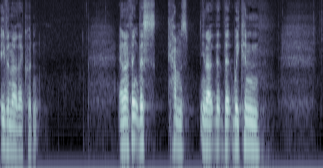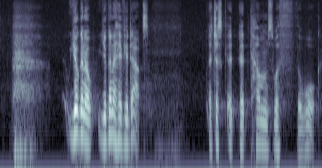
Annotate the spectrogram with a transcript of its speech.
even though they couldn't. And I think this comes, you know, that, that we can. You're gonna you're gonna have your doubts. It just it, it comes with the walk.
